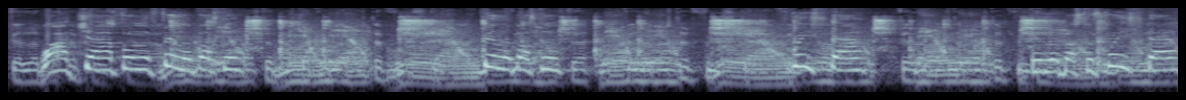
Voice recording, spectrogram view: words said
filibuster. Watch out for the filibuster. Filibuster. Freestyle. Filibuster freestyle.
